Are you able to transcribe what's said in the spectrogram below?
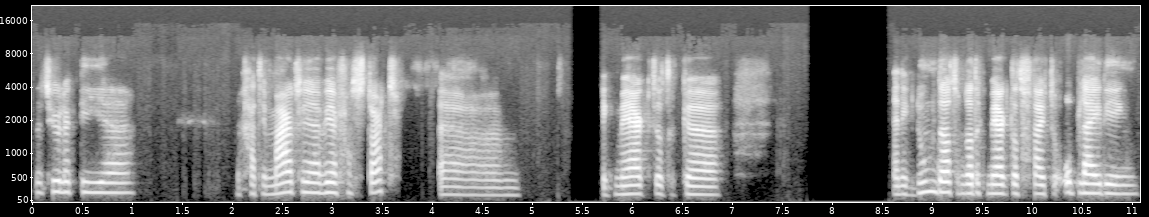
natuurlijk, die eh, gaat in maart eh, weer van start. Ehm, ik merk dat ik, eh, en ik noem dat omdat ik merk dat vanuit de opleiding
